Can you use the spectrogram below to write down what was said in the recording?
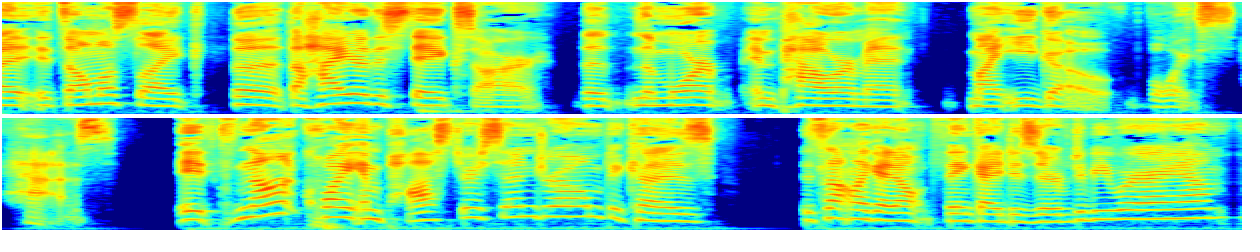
But it's almost like the the higher the stakes are, the the more empowerment my ego voice has. It's not quite imposter syndrome because it's not like I don't think I deserve to be where I am.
